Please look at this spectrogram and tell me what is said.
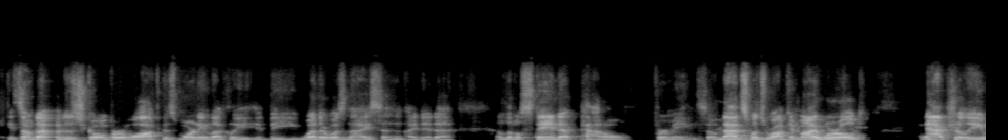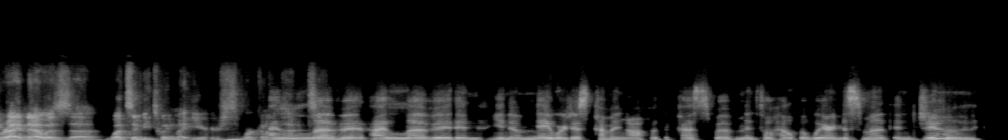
It's sometimes just going for a walk this morning. Luckily, the weather was nice, and I did a, a little stand up paddle for me. So that's what's mm. rocking my world naturally right now is uh, what's in between my ears working on I that. love so. it. I love it. And, you know, May, we're just coming off of the cusp of Mental Health Awareness Month. In June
